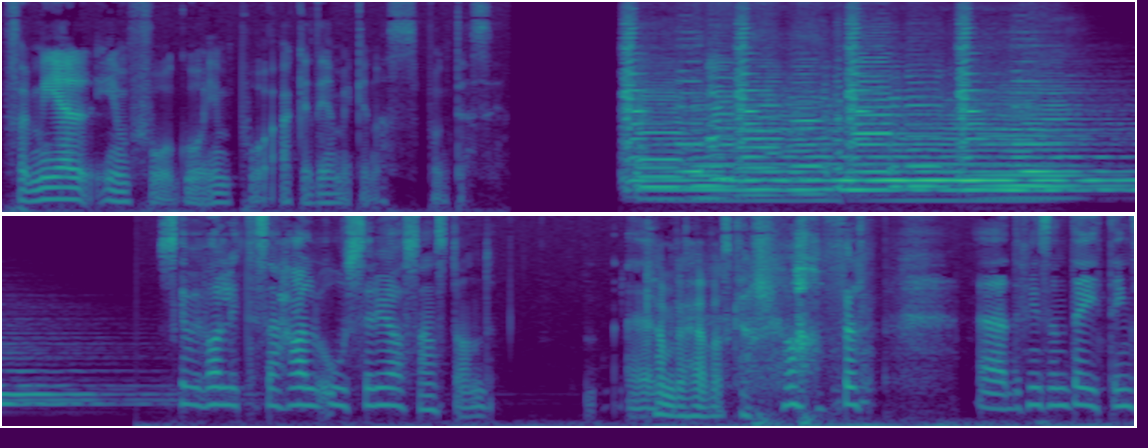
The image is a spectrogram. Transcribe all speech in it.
För mer info gå in på akademikernas.se. Ska vi vara lite så halv oseriösa en stund? Eh, kan behövas kanske. Ja, för att, eh, det finns en dating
